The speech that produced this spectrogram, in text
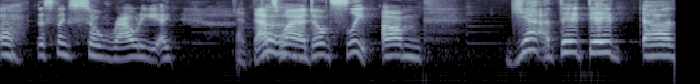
Oh, this thing's so rowdy. I and that's why I don't sleep. Um, yeah, they they uh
